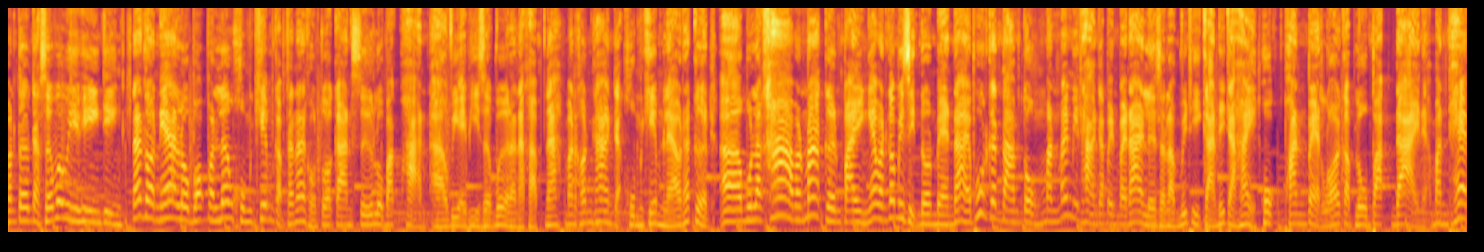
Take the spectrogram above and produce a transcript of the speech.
มันเติมจากเซิร์ฟเวอร์ VP จริงๆนั่นตอนเนี้โลบ็อกมันเริ่มคุมเข้มกับทางด้านของตัวการซื้อโลบักผ่าน อ่า VIP เซิร์ฟเวอร์แล้วนะครับ นะ มันค่อนข้างจะคุมเข้มแล้ว ถ้าเกิด อ่า มูลค่ามันมากเกินไปอย่างเงี้ย มันก็มีสิทธิ์โดนแบนได้ พูดกันตามตรง มันไม่มีทางจะเป็นไปได้เลยสำหรับวิธีการที่จะให้ 6,800 กับโลบักได้เนี่ยมันแทบ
